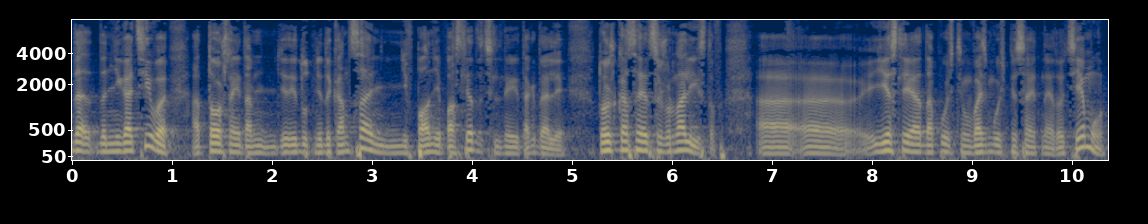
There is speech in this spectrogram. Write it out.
да, да, негатива от того, что они там идут не до конца, не вполне последовательные и так далее. То же касается журналистов. А, а, если я, допустим, возьмусь писать на эту тему,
